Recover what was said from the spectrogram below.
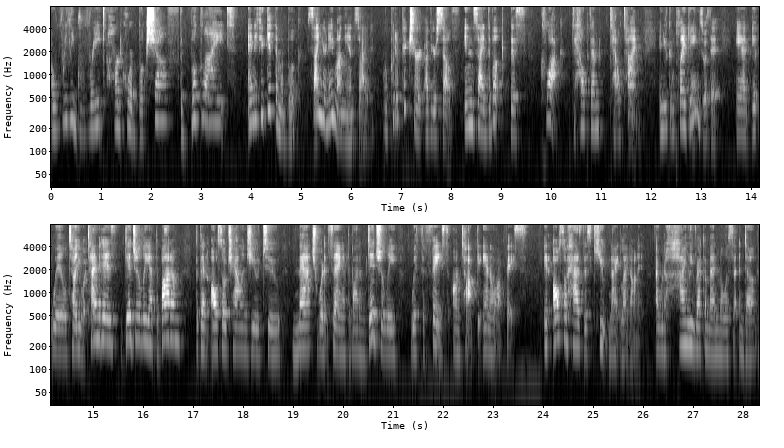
a really great hardcore bookshelf, the book light. And if you get them a book, sign your name on the inside or put a picture of yourself inside the book. This clock to help them tell time. And you can play games with it and it will tell you what time it is digitally at the bottom, but then also challenge you to match what it's saying at the bottom digitally with the face on top, the analog face. It also has this cute nightlight on it. I would highly recommend Melissa and Doug.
